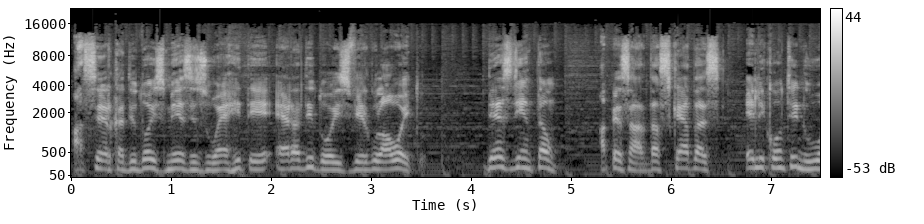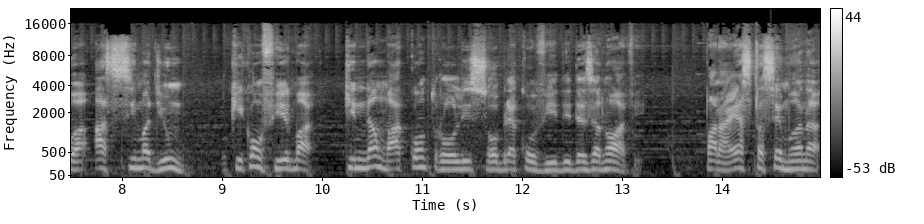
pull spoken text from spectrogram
Há cerca de dois meses o RT era de 2,8. Desde então, apesar das quedas, ele continua acima de 1 o que confirma que não há controle sobre a Covid-19. Para esta semana,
